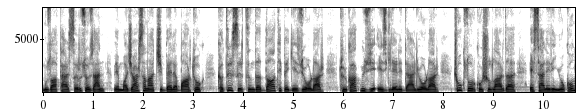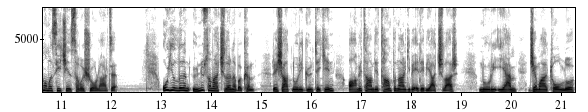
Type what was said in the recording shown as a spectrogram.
Muzaffer Sarı Sözen ve Macar sanatçı Bela Bartok katır sırtında dağ tepe geziyorlar, Türk halk müziği ezgilerini derliyorlar, çok zor koşullarda eserlerin yok olmaması için savaşıyorlardı. O yılların ünlü sanatçılarına bakın. Reşat Nuri Güntekin, Ahmet Hamdi Tanpınar gibi edebiyatçılar, Nuri İyem, Cemal Tollu,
